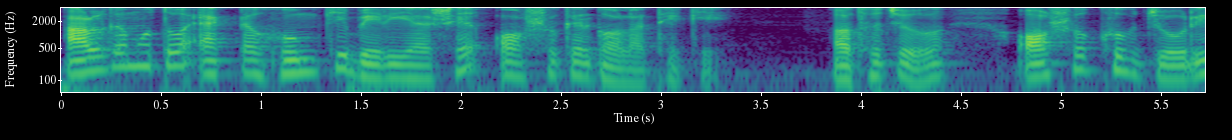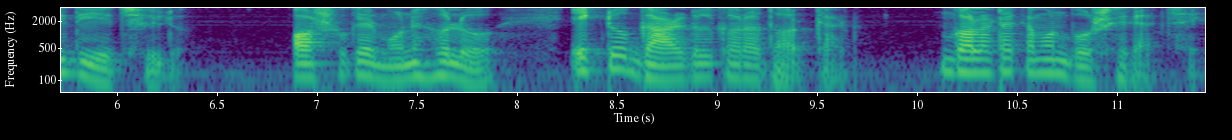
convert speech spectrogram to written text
আলগা মতো একটা হুমকি বেরিয়ে আসে অশোকের গলা থেকে। অথচ অশোক খুব জোরই দিয়েছিল। অশোকের মনে হলো, একটু গার্গল করা দরকার। গলাটা কেমন বসে গেছে।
